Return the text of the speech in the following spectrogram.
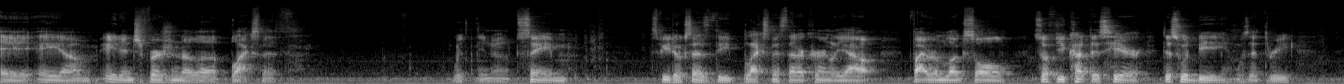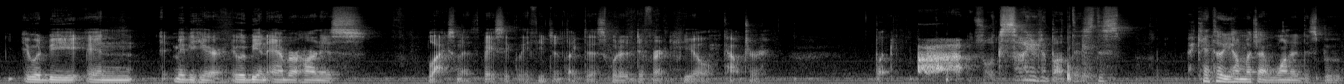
a, a um, eight inch version of a blacksmith with, you know, same speed hooks as the blacksmiths that are currently out, Vibram lug sole. So if you cut this here, this would be, was it three? It would be in, maybe here, it would be an amber harness blacksmith, basically, if you did like this with a different heel counter. But I'm so excited about this. This, I can't tell you how much I wanted this boot.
